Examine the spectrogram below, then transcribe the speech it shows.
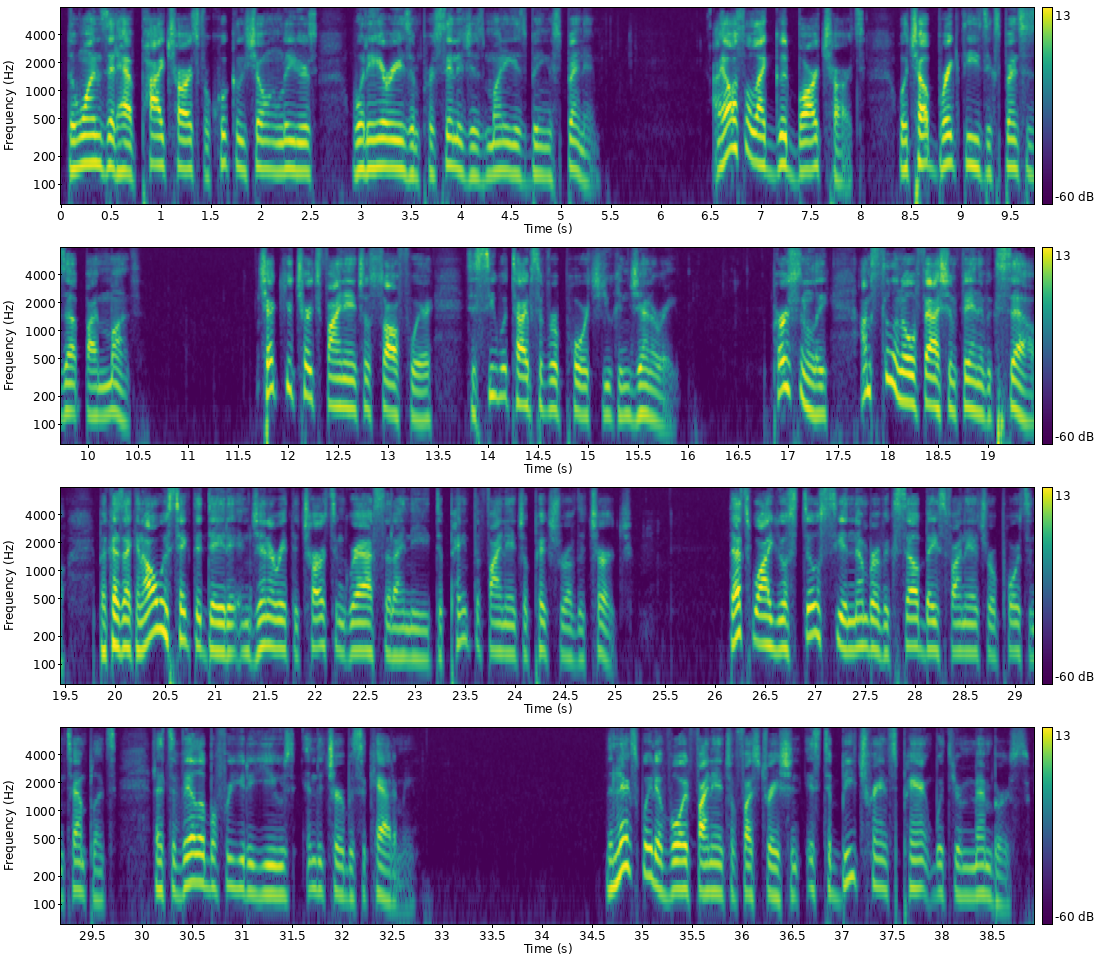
The ones that have pie charts for quickly showing leaders what areas and percentages money is being spent in. I also like good bar charts, which help break these expenses up by month. Check your church financial software to see what types of reports you can generate. Personally, I'm still an old fashioned fan of Excel because I can always take the data and generate the charts and graphs that I need to paint the financial picture of the church. That's why you'll still see a number of Excel based financial reports and templates that's available for you to use in the ChurBiz Academy. The next way to avoid financial frustration is to be transparent with your members.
